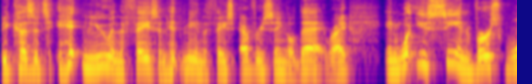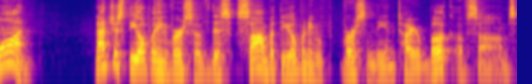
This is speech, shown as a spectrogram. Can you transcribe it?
Because it's hitting you in the face and hitting me in the face every single day, right? And what you see in verse 1, not just the opening verse of this psalm, but the opening verse in the entire book of Psalms,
